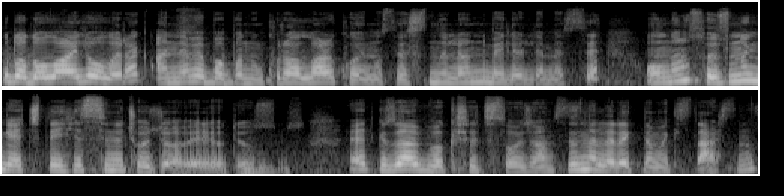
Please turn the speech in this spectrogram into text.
Bu da dolaylı olarak anne ve babanın kurallar koyması ve sınırlarını belirlemesi onların sözünün geçtiği hissini çocuğa veriyor diyorsunuz. Evet güzel bir bakış açısı hocam. Siz neler eklemek istersiniz?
